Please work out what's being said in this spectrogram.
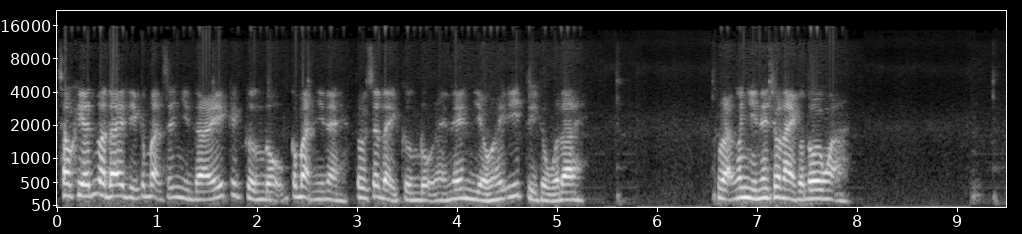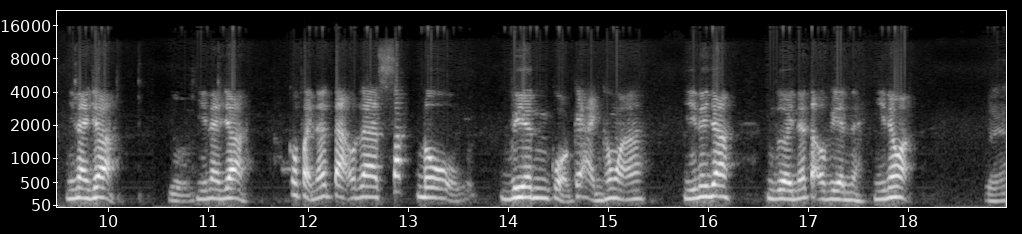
sau khi ấn vào đây thì các bạn sẽ nhìn thấy cái cường độ. Các bạn nhìn này tôi sẽ đẩy cường độ này lên nhiều hay ít tùy thuộc vào đây. Các bạn có nhìn thấy chỗ này của tôi không ạ? Nhìn này chưa? Rồi. Nhìn này chưa có phải nó tạo ra sắc độ viền của cái ảnh không ạ nhìn thấy chưa người nó tạo viền này nhìn không ạ Dạ.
